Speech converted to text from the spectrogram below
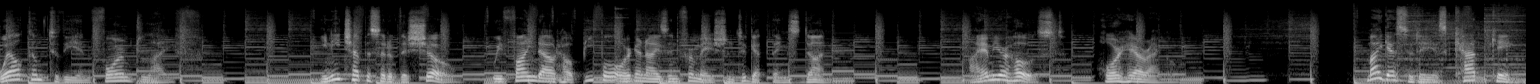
Welcome to The Informed Life. In each episode of this show, we find out how people organize information to get things done. I am your host, Jorge Arango. My guest today is Kat King.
